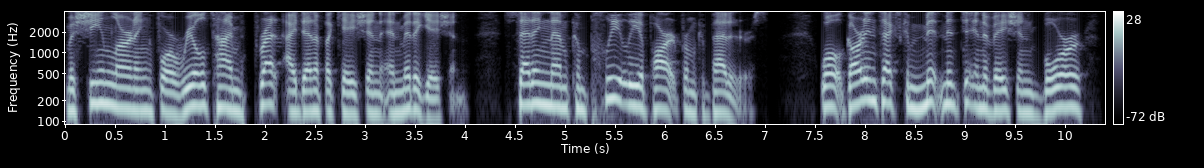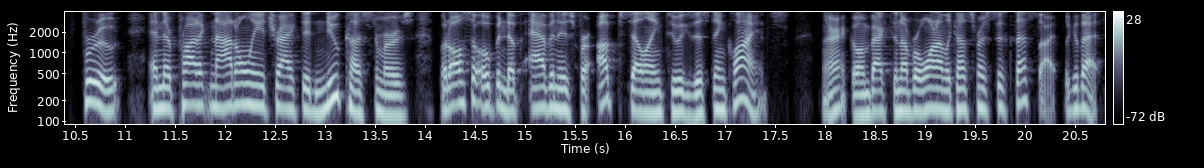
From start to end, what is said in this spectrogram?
machine learning for real-time threat identification and mitigation, setting them completely apart from competitors. Well, Guardian Tech's commitment to innovation bore fruit, and their product not only attracted new customers, but also opened up avenues for upselling to existing clients. All right, going back to number one on the customer success side. Look at that.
